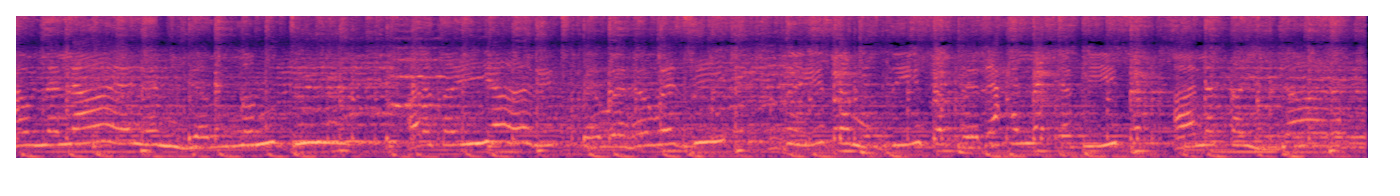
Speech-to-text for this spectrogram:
حول العالم يلا نطير على طيارة وهوازير. ضيفة مضيفة في رحلة خفيفة. على طيارة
